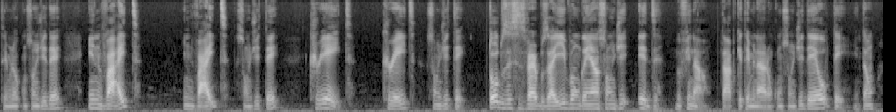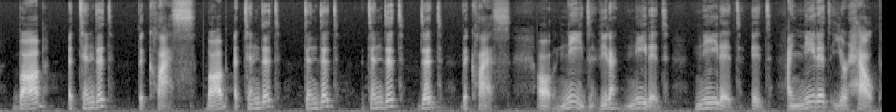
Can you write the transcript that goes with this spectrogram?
terminou com som de D, invite, invite, som de T, create, create, som de T. Todos esses verbos aí vão ganhar som de id no final, tá? Porque terminaram com som de D ou T. Então, Bob attended the class. Bob attended, attended, attended, did the class. Ó, need vira needed, needed it. I needed your help.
